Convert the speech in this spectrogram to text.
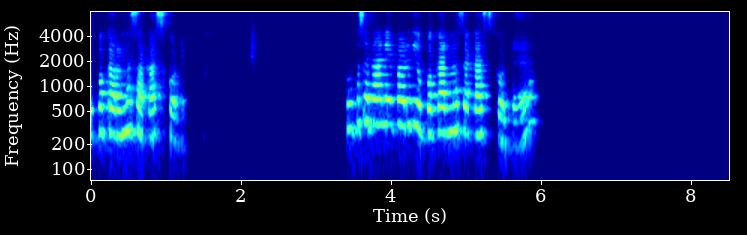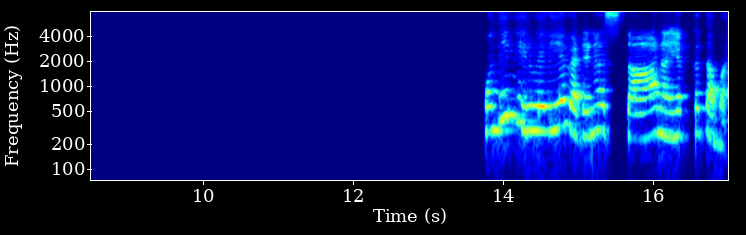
උපකරණ සකස් කොට. රූප සටහනේ පරිදි උපකරණ සකස් කොට හොඳින් හිරු එළිය වැටෙන ස්ථානයක තබයි.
